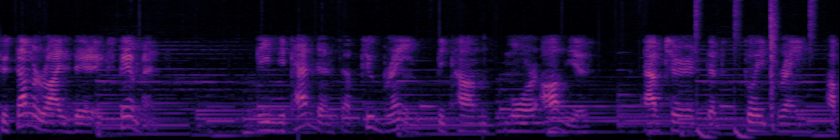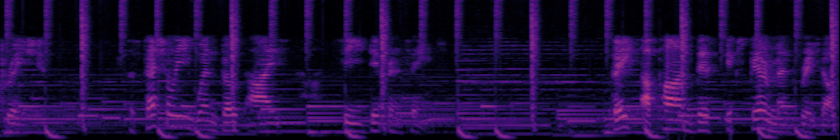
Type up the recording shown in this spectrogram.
To summarize their experiment, the independence of two brains becomes more obvious after the split brain operation especially when both eyes see different things. Based upon this experiment result,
